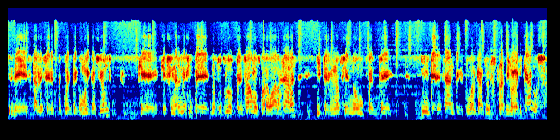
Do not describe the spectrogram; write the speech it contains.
de establecer este puente de comunicación que, que finalmente nosotros lo pensábamos para Guadalajara y terminó siendo un puente interesante que tuvo alcances latinoamericanos.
